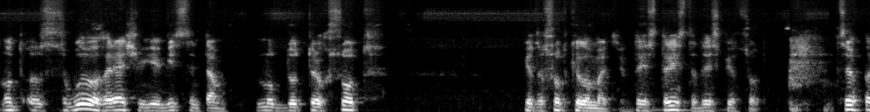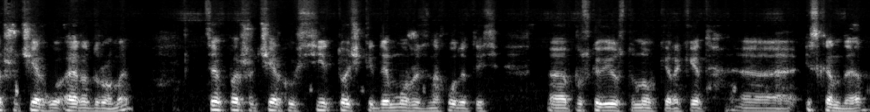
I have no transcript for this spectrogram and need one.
От особливо гарячим є відстань там ну, до 300 500 кілометрів, десь 300, десь 500. Це в першу чергу аеродроми, це в першу чергу всі точки, де можуть знаходитись е, пускові установки ракет е, Іскандер.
